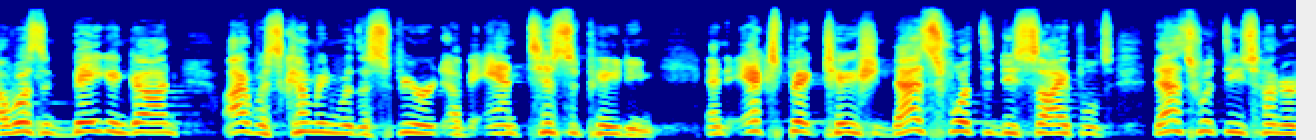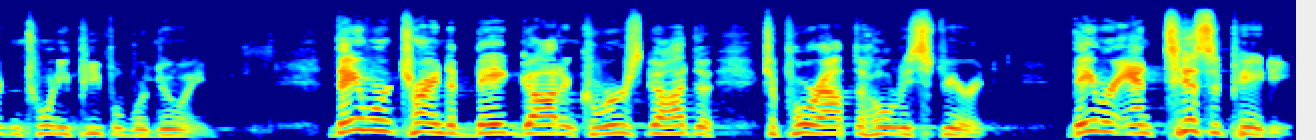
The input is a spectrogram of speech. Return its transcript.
I wasn't begging God. I was coming with a spirit of anticipating and expectation. That's what the disciples, that's what these 120 people were doing. They weren't trying to beg God and coerce God to, to pour out the Holy Spirit. They were anticipating.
